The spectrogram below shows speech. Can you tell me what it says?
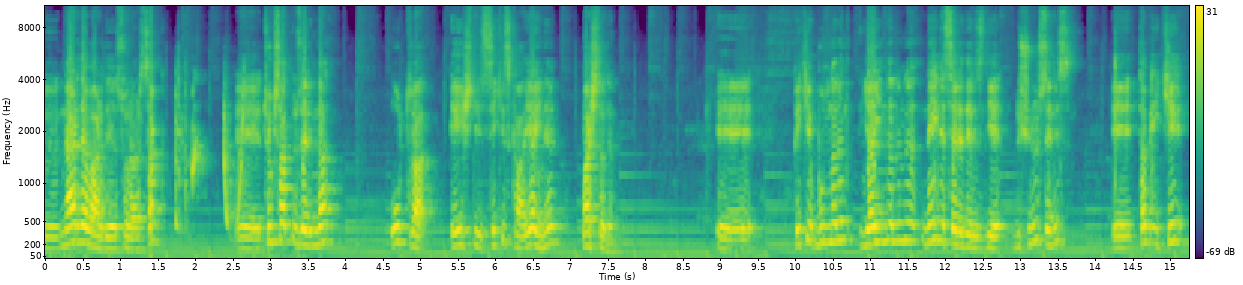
e, nerede var diye sorarsak e, TürkSat üzerinden Ultra HD 8K yayını başladı. E, peki bunların yayınlarını neyle seyrederiz diye düşünürseniz e, tabii ki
